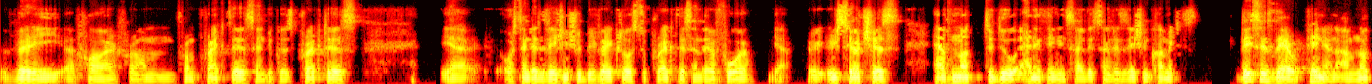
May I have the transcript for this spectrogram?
very uh, far from from practice and because practice yeah or standardization should be very close to practice and therefore yeah researchers have not to do anything inside the standardization committees. This is their opinion. I'm not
